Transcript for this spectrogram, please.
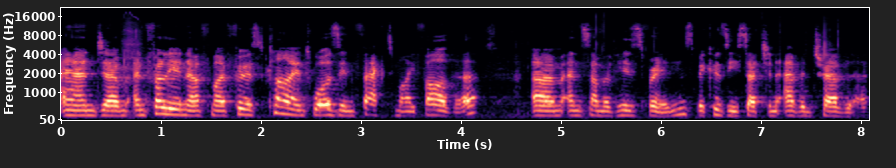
And um, and funnily enough my first client was in fact my father um, and some of his friends because he's such an avid traveler.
